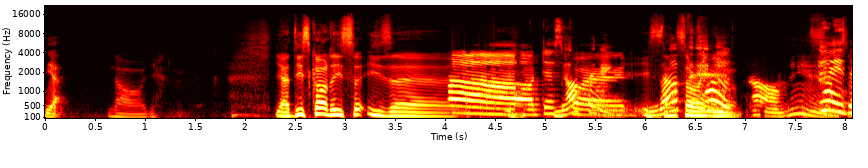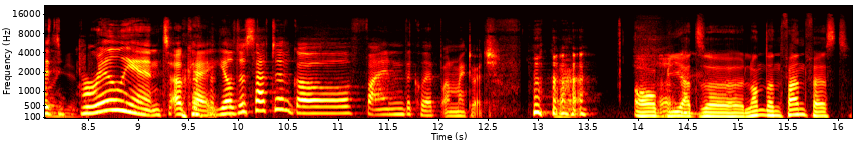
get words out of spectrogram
Yeah. No, yeah. Yeah, Discord is is uh, Oh, Discord. is censoring you. Oh man. Guys, it's brilliant. Okay, you'll just have to go find the clip on my Twitch. or be at the London Fan Fest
